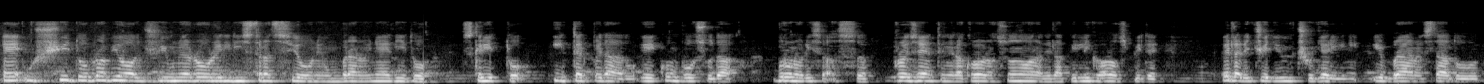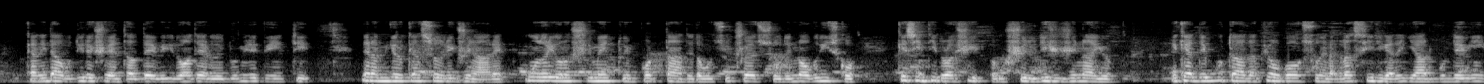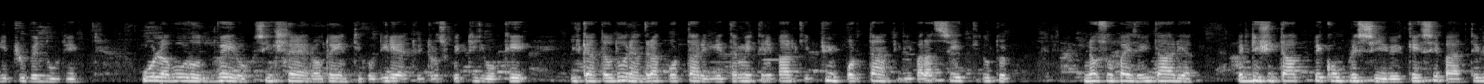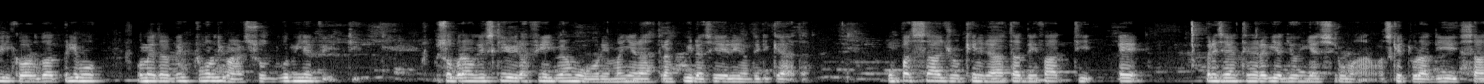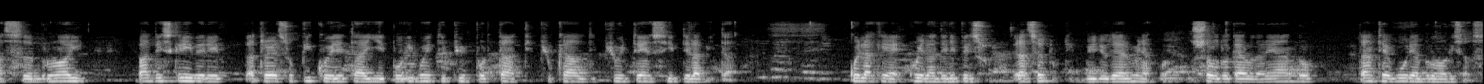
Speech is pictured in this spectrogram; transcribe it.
È uscito proprio oggi Un errore di distrazione, un brano inedito scritto, interpretato e composto da Bruno Risas, presente nella colonna sonora della pellicola Ospite per la regia di Lucio Chiarini. Il brano è stato candidato di recente al David Donatello del 2020 nella miglior canzone originale, un riconoscimento importante dopo il successo del nuovo disco che si intitola Chip, uscito il 10 gennaio e che ha debuttato al primo posto nella classifica degli album dei vinili più venduti. Un lavoro vero, sincero, autentico, diretto, introspettivo che il cantautore andrà a portare direttamente nei parchi più importanti di palazzetti tutto il nostro paese d'Italia per 10 tappe complessive che si parte, vi ricordo, dal primo momento al 21 di marzo 2020. Questo brano descrive la fine di un amore in maniera tranquilla, serena, delicata un passaggio che nella realtà dei fatti è presente nella vita di ogni essere umano. La scrittura di Sas Brunori va a descrivere attraverso piccoli dettagli i momenti più importanti, più caldi, più intensi della vita, quella che è quella delle persone. Grazie a tutti, il video termina qua. Un saluto caro da Leandro, tanti auguri a Bruno Risas.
